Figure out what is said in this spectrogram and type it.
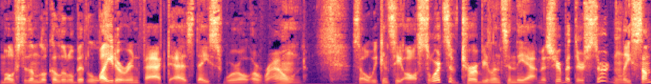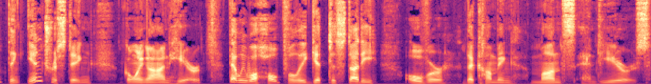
Most of them look a little bit lighter in fact as they swirl around. So we can see all sorts of turbulence in the atmosphere but there's certainly something interesting going on here that we will hopefully get to study over the coming months and years.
